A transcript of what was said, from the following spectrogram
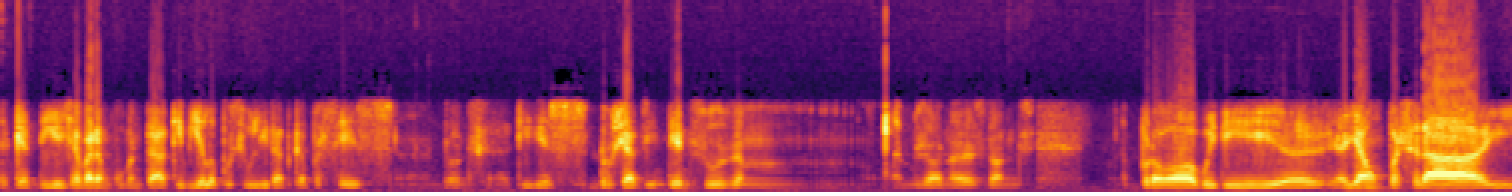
aquest dia ja vàrem comentar que hi havia la possibilitat que passés, doncs, que hi hagués ruixats intensos amb, amb zones, doncs, però vull dir, eh, allà on passarà i,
